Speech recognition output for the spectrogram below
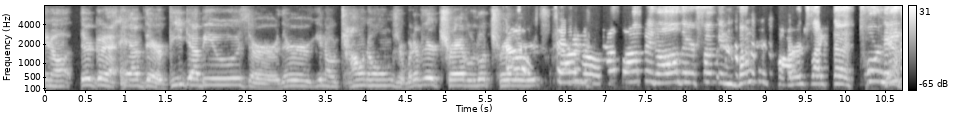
You know, they're gonna have their VWs or their you know townhomes or whatever their travel little trailers. They're gonna show up in all their fucking bunker cars, like the tornado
